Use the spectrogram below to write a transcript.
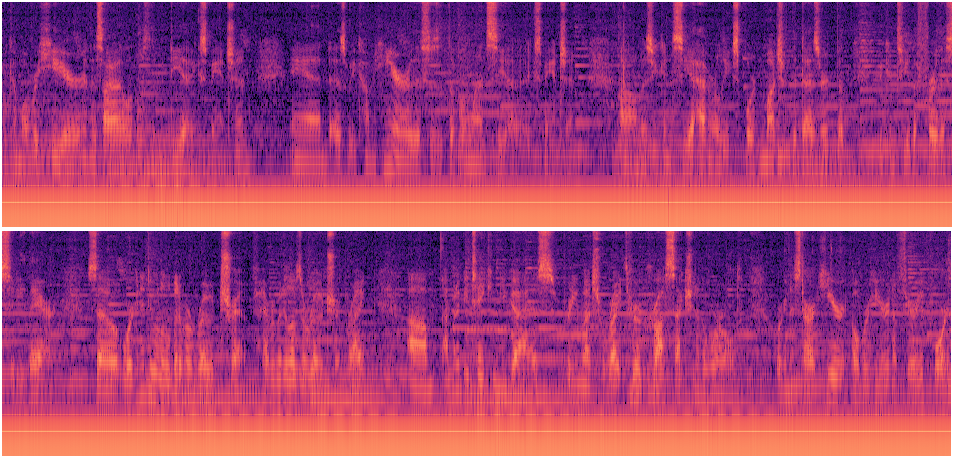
We come over here, and this island was the Mediah expansion. And as we come here, this is the Valencia expansion. Um, as you can see, I haven't really explored much of the desert, but you can see the furthest city there. So we're going to do a little bit of a road trip. Everybody loves a road trip, right? Um, I'm going to be taking you guys pretty much right through a cross-section of the world. We're going to start here, over here in Epheria Port,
